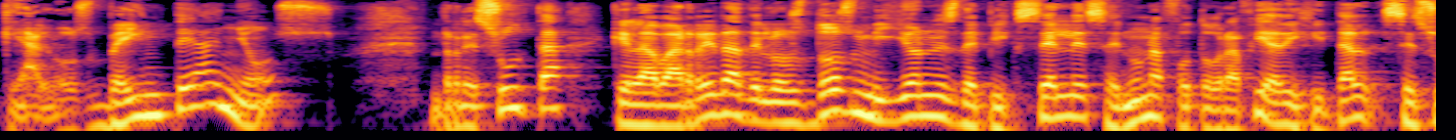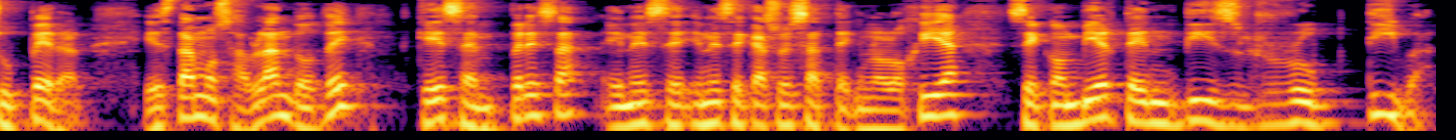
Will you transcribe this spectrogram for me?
Que a los 20 años Resulta que la barrera de los 2 millones de píxeles en una fotografía digital se superan. Estamos hablando de que esa empresa, en ese, en ese caso esa tecnología, se convierte en disruptiva.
